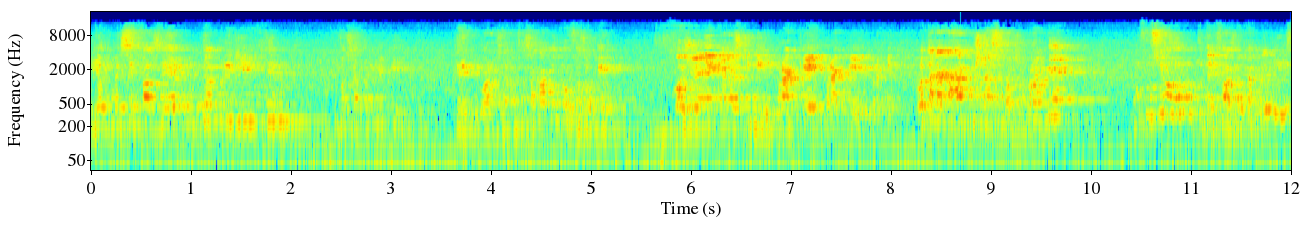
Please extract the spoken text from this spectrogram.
E eu comecei a fazer o que eu aprendi, o que você aprende aqui. Creio que o coração você acabou, vou fazer o quê? Vou gerar aquelas que Para quê? Para quê? Para quê? Vou tacar a garrafa nas costas. Para quê? Não funciona. Tu tem que fazer o que aprendi.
